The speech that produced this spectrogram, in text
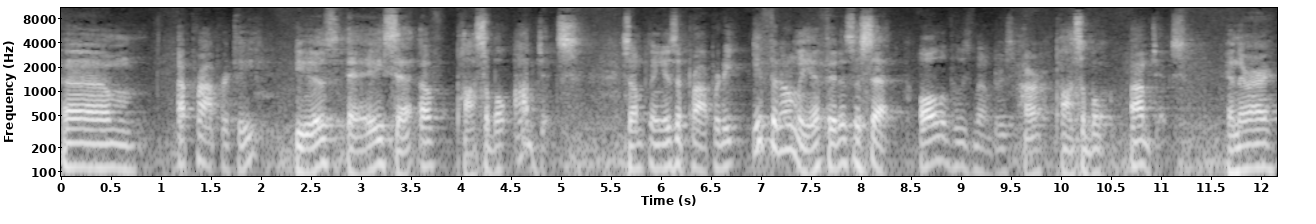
um, a property is a set of possible objects. Something is a property if and only if it is a set, all of whose members are possible objects. And there are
